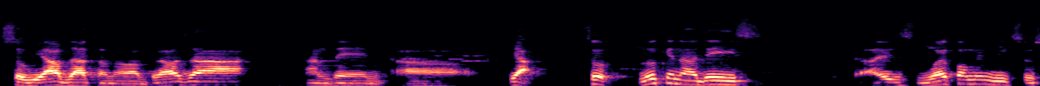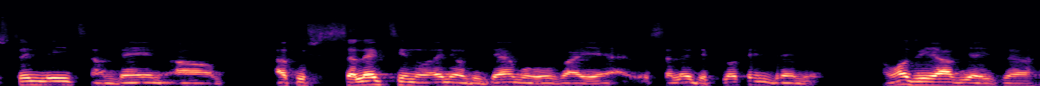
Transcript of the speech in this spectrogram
so we have that on our browser. And then, uh, yeah, so looking at this, uh, it's welcoming me to Streamlit. And then um, I could select, you know, any of the demo over here. I will select the plotting demo. And what we have here is a,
